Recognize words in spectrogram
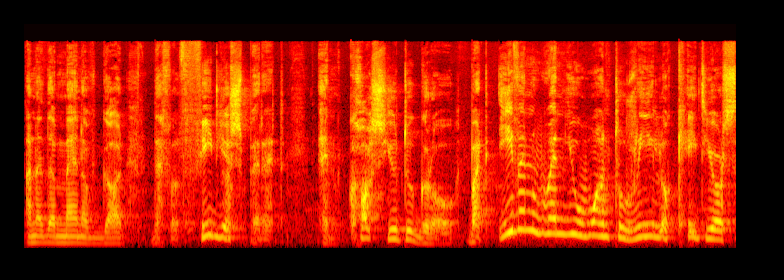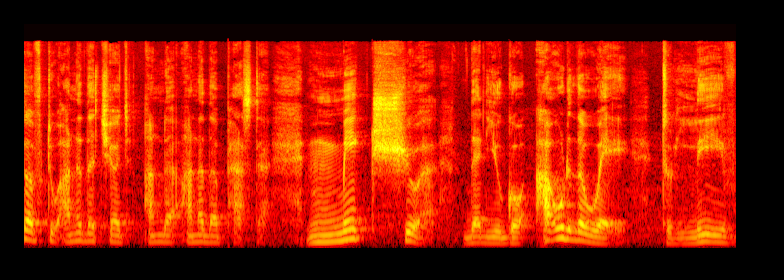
another man of God that will feed your spirit and cause you to grow. But even when you want to relocate yourself to another church under another pastor, make sure that you go out of the way to live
